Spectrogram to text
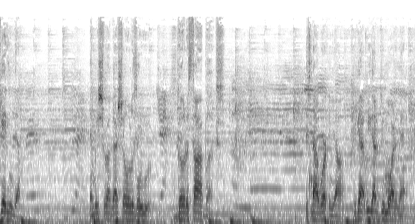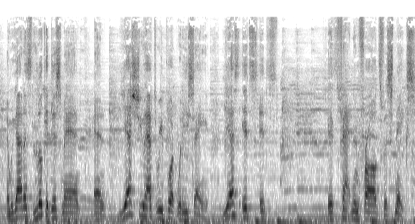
getting them. And we shrug our shoulders and go to Starbucks. It's not working, y'all. We got we got to do more than that, and we got to look at this man. And yes, you have to report what he's saying. Yes, it's it's it's fattening frogs for snakes.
